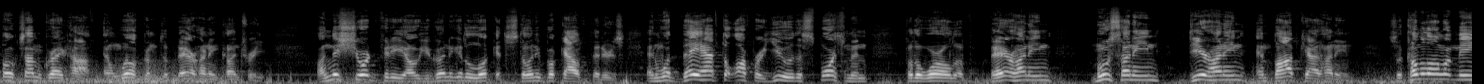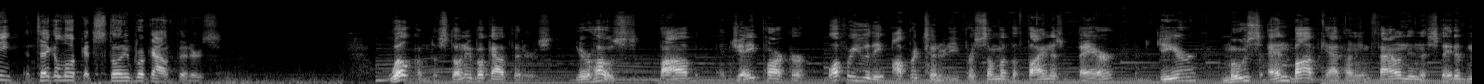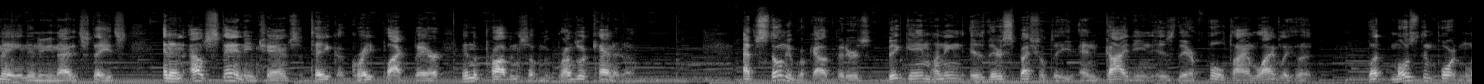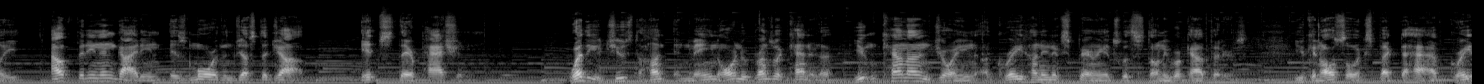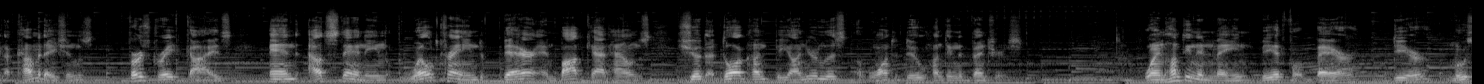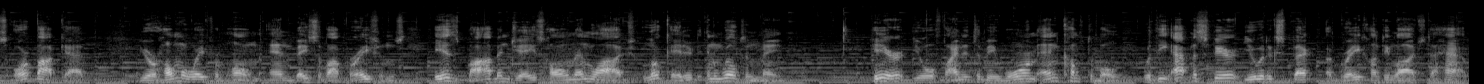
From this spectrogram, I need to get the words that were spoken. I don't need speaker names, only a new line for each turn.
Folks, I'm Greg Hoff and welcome to Bear Hunting Country. On this short video, you're going to get a look at Stony Brook Outfitters and what they have to offer you, the sportsman, for the world of bear hunting, moose hunting, deer hunting, and bobcat hunting. So come along with me and take a look at Stony Brook Outfitters. Welcome to Stony Brook Outfitters. Your hosts, Bob and Jay Parker, offer you the opportunity for some of the finest bear, deer, moose, and bobcat hunting found in the state of Maine in the United States, and an outstanding chance to take a great black bear in the province of New Brunswick, Canada. At Stony Brook Outfitters, big game hunting is their specialty and guiding is their full-time livelihood. But most importantly, outfitting and guiding is more than just a job. It's their passion. Whether you choose to hunt in Maine or New Brunswick, Canada, you can count on enjoying a great hunting experience with Stony Brook Outfitters. You can also expect to have great accommodations, first-rate guides, and outstanding, well-trained bear and bobcat hounds should a dog hunt be on your list of want-to-do hunting adventures. When hunting in Maine, be it for bear, deer, moose, or bobcat, your home away from home and base of operations is Bob and Jay's Home and Lodge located in Wilton, Maine. Here, you will find it to be warm and comfortable with the atmosphere you would expect a great hunting lodge to have.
